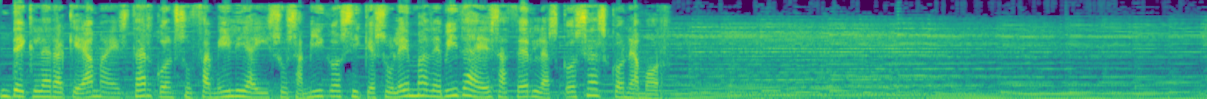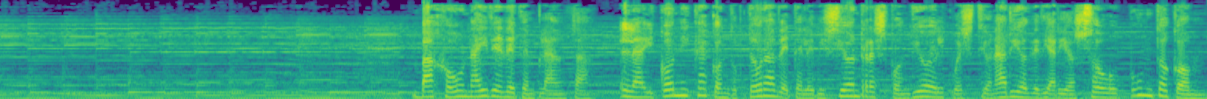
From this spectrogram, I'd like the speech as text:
Declara que ama estar con su familia y sus amigos y que su lema de vida es hacer las cosas con amor. Bajo un aire de templanza, la icónica conductora de televisión respondió el cuestionario de diarioshow.com.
